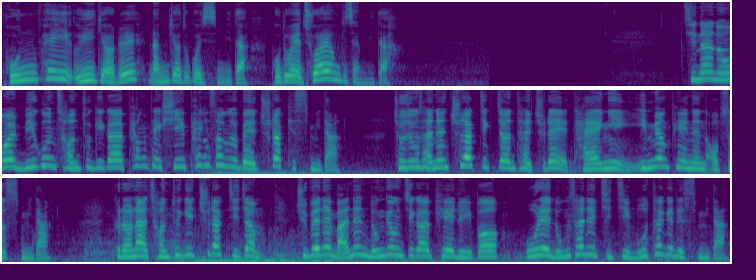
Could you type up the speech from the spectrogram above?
본회의 의결을 남겨두고 있습니다. 보도에 주하영 기자입니다. 지난 5월 미군 전투기가 평택시 팽성읍에 추락했습니다. 조종사는 추락 직전 탈출해 다행히 인명 피해는 없었습니다. 그러나 전투기 추락 지점 주변에 많은 농경지가 피해를 입어 올해 농사를 짓지 못하게 됐습니다.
